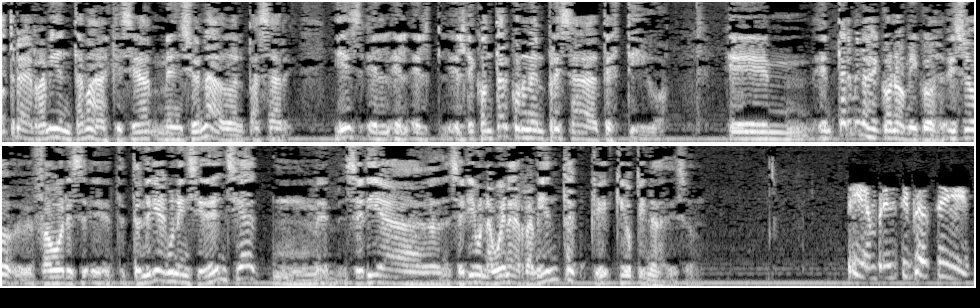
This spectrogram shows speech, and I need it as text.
otra herramienta más que se ha mencionado al pasar, y es el, el, el, de contar con una empresa testigo. Em, en términos económicos, ¿eso favorece, eh, tendría alguna incidencia? Mm, ¿Sería, ¿Sería una buena herramienta? ¿Qué, qué opinas de eso? Sí, en principio sí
